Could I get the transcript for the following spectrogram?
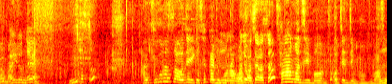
아, 많이 줬네. 샀어? 아 주고 갔어 어제 이거 색깔 좀 보라고. 어제 와서 왔다 갔어? 상한 건지 뭐 어쩐지 뭐 와서.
